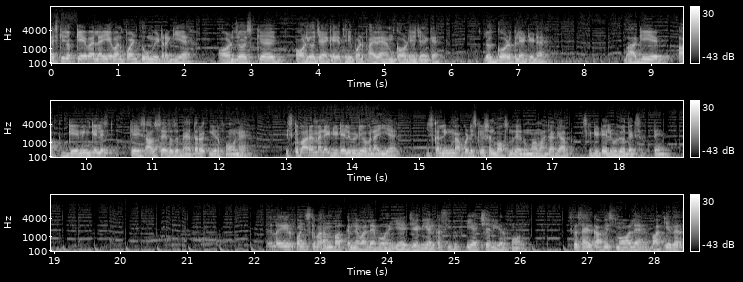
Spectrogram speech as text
इसकी जो केबल है, ये 1.2 मीटर की है। और जो इसके ऑडियो जैक है, ये 3.5 पॉइंट का ऑडियो जैक है। जो गोल्ड प्लेटेड है। बाकी ये आप गेमिंग के लिए, के हिसाब से सबसे बेहतर ईयरफोन है। इसके बारे में मैंने एक डिटेल वीडियो बनाई है, जिसका लिंक मैं आपको डिस्क्रिप्शन बॉक्स में दे दूँगा, वहाँ जाके आप इसकी डिटेल वीडियो देख सकते हैं। अगला ईयरफोन जिसके बारे में बात करने वाले हैं, वो है ये जे का C fifty H L earphone इसका साइज़ काफ़ी स्मॉल है, बाकी अगर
